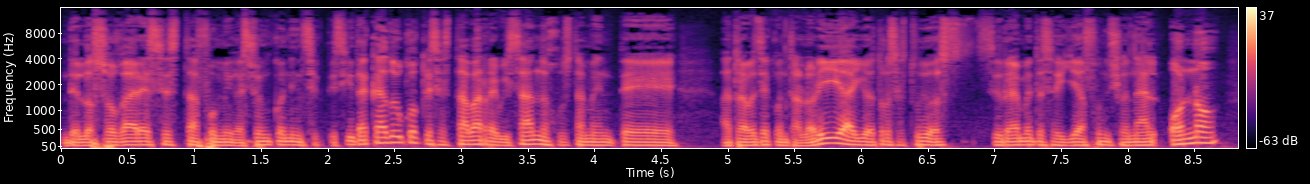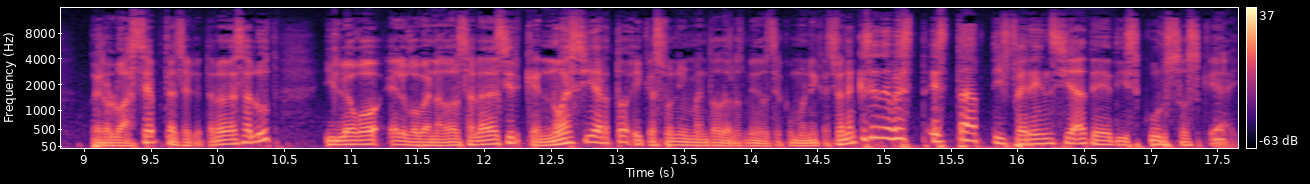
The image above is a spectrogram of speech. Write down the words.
de los hogares esta fumigación con insecticida caduco que se estaba revisando justamente a través de Contraloría y otros estudios si realmente seguía funcional o no? Pero lo acepta el secretario de Salud y luego el gobernador sale a decir que no es cierto y que es un invento de los medios de comunicación. ¿En qué se debe esta diferencia de discursos que hay?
